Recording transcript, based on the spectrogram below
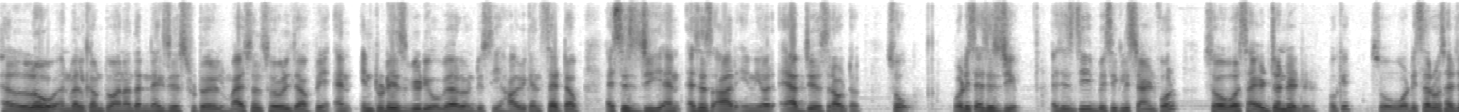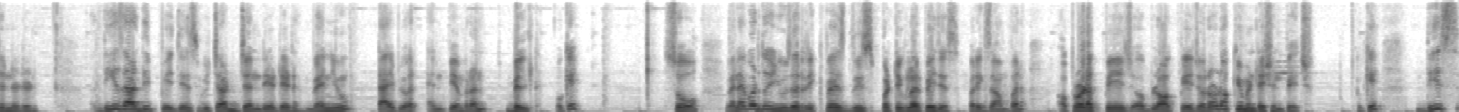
Hello and welcome to another Next.js tutorial. Myself Sohail Jafri and in today's video we are going to see how you can set up SSG and SSR in your app.js router. So what is SSG? SSG basically stand for server side generated. Okay, so what is server side generated? These are the pages which are generated when you type your npm run build. Okay, so whenever the user requests these particular pages, for example, a product page, a blog page, or a documentation page, okay, these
